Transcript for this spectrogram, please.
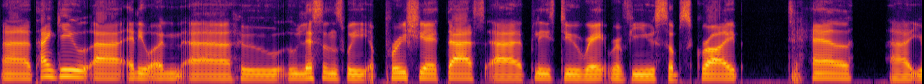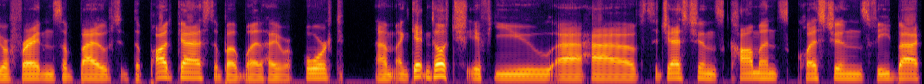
Uh, thank you, uh, anyone uh, who who listens. We appreciate that. Uh, please do rate, review, subscribe, tell uh, your friends about the podcast, about Mile High Report, um, and get in touch if you uh, have suggestions, comments, questions, feedback,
